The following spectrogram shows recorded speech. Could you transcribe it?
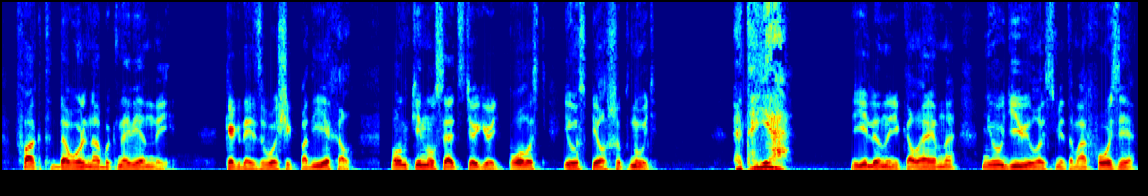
– факт довольно обыкновенный. Когда извозчик подъехал, он кинулся отстегивать полость и успел шепнуть. «Это я!» Елена Николаевна не удивилась метаморфозе,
